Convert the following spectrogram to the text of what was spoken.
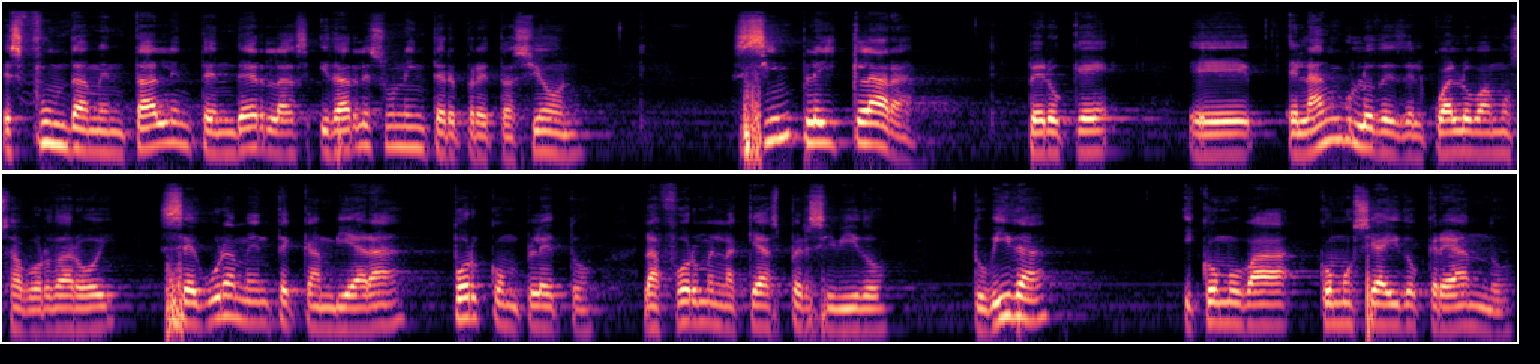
es fundamental entenderlas y darles una interpretación simple y clara, pero que eh, el ángulo desde el cual lo vamos a abordar hoy seguramente cambiará por completo la forma en la que has percibido tu vida y cómo va, cómo se ha ido creando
